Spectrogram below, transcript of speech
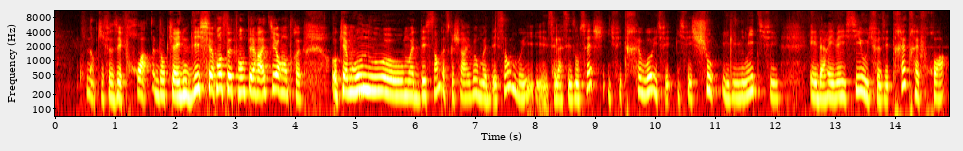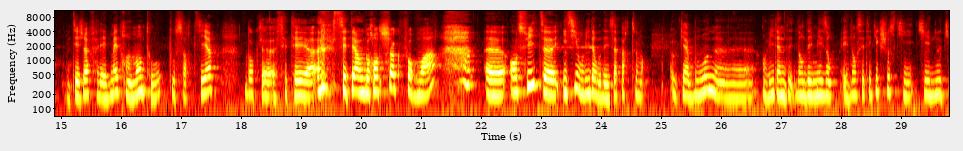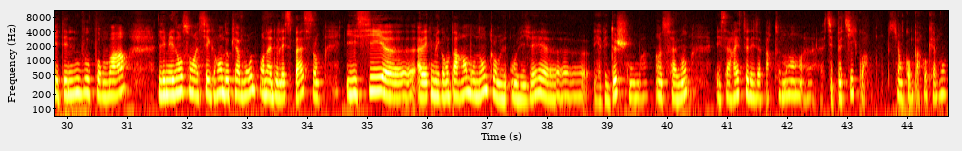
donc il faisait froid. Donc il y a une différence de température entre au Cameroun ou au mois de décembre, parce que je suis arrivée au mois de décembre, c'est la saison sèche, il fait très beau, il fait, chaud, il limite, et d'arriver ici où il faisait très très froid, déjà fallait mettre un manteau pour sortir. Donc euh, c'était, euh, c'était un grand choc pour moi. Euh, ensuite, ici on vit dans des appartements au Cameroun, euh, on vit dans des, maisons. Et donc c'était quelque chose qui, qui, était nouveau pour moi. Les maisons sont assez grandes au Cameroun, on a de l'espace. Ici, euh, avec mes grands-parents, mon oncle, on, vivait, euh, il y avait deux chambres, un salon, et ça reste des appartements assez petits, quoi, si on compare au Cameroun.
